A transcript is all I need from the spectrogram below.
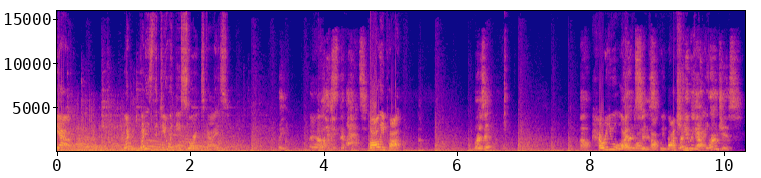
Yeah. What what is the deal with these swords, guys? Wait, what is that? Lollipop. What is it? Oh. How are you alive, Oranges? Lollipop? We watched Where you did we die. get oranges?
